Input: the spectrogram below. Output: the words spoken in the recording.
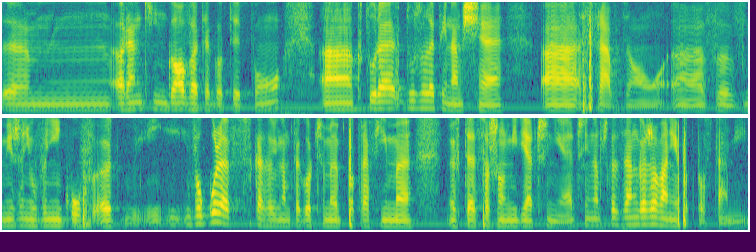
um, rankingowe tego typu, e, które dużo lepiej nam się E, sprawdzą e, w, w mierzeniu wyników e, i, i, w ogóle wskazują nam tego, czy my potrafimy w te social media, czy nie, czyli na przykład zaangażowanie pod postami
